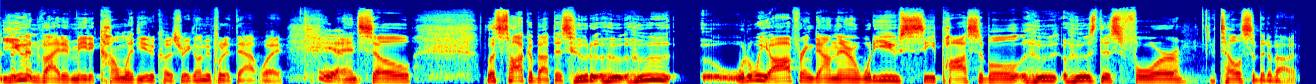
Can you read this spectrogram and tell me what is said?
You've invited me to come with you to Costa Rica. Let me put it that way. Yeah. And so, let's talk about this. Who who who what are we offering down there? What do you see possible? Who who's this for? Tell us a bit about it.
